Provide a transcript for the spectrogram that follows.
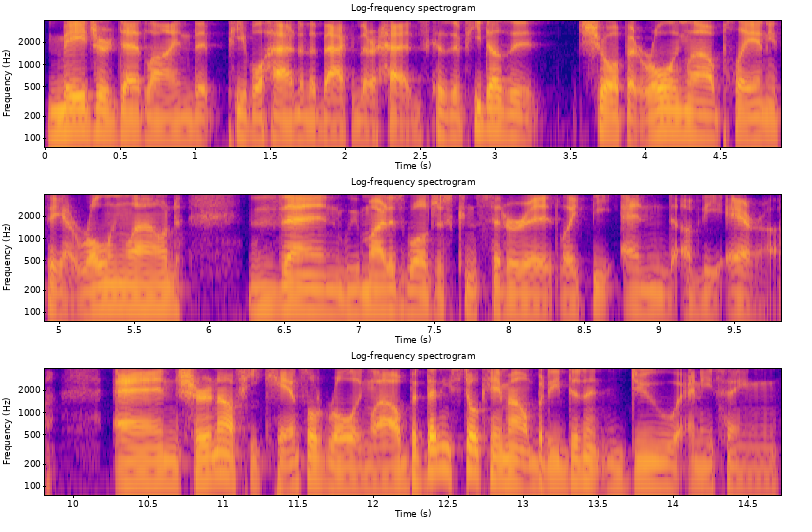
major deadline that people had in the back of their heads. Because if he doesn't show up at Rolling Loud, play anything at Rolling Loud, then we might as well just consider it like the end of the era. And sure enough, he canceled Rolling Loud, but then he still came out, but he didn't do anything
